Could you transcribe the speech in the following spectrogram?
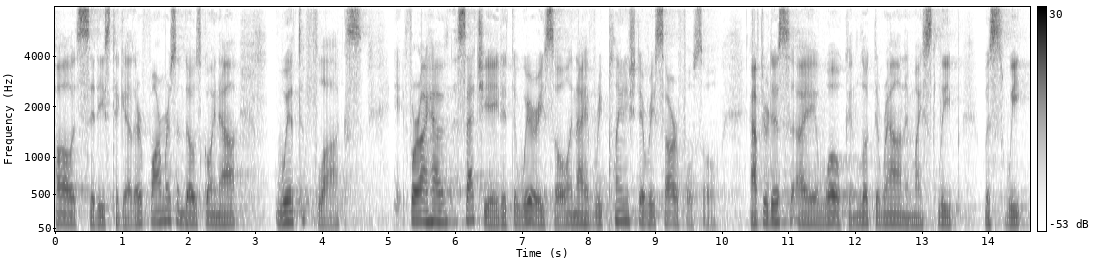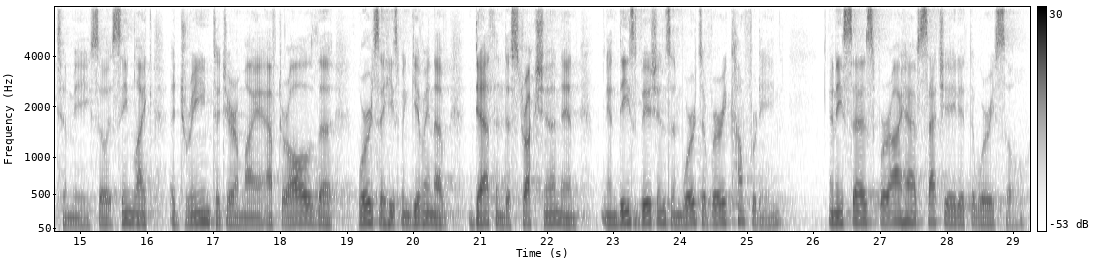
all its cities together, farmers and those going out with flocks. For I have satiated the weary soul, and I have replenished every sorrowful soul. After this, I awoke and looked around, in my sleep was sweet to me. So it seemed like a dream to Jeremiah after all the words that he's been given of death and destruction. And, and these visions and words are very comforting. And he says, For I have satiated the weary soul.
